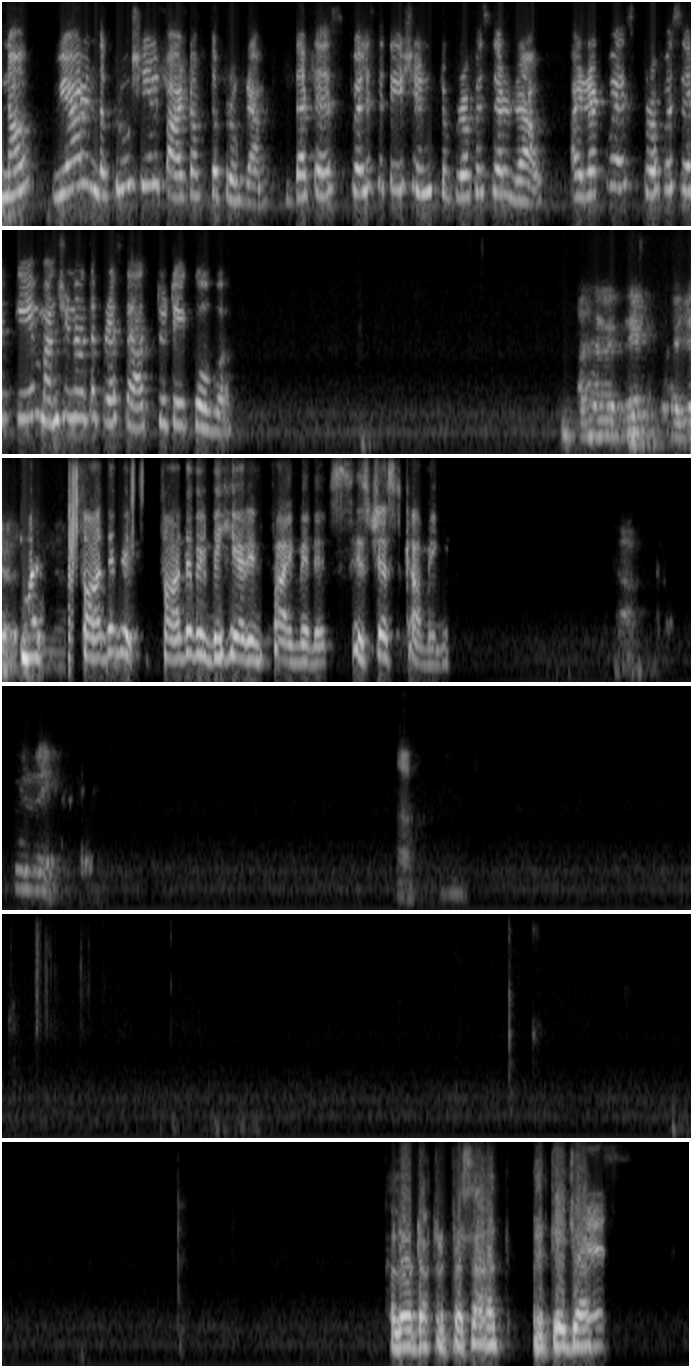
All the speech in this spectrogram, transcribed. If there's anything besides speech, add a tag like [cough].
Now, we are in the crucial part of the program, that is felicitation to Professor Rao. I request Professor K. Manjunatha Prasad to take over. I have a great pleasure. My Father will, father will be here in five minutes. He's just coming. yeah, We'll wait. Hello, Dr. Prasad, Teja, Yes,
